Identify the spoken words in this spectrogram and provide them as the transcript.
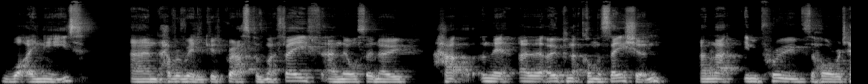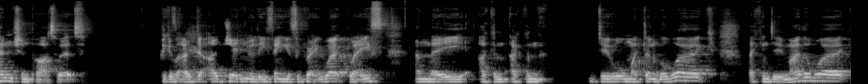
what I need and have a really good grasp of my faith. And they also know how, and they, uh, they open that conversation and that improves the whole retention part of it. Because I, I genuinely think it's a great workplace and they, I can, I can do all my clinical work, I can do my other work,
